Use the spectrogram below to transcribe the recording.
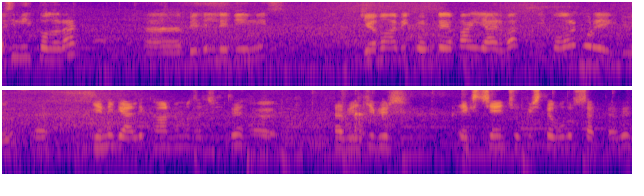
Bizim ilk olarak e, belirlediğimiz cevabi köfte yapan yer var. İlk olarak oraya gidiyoruz. Yeni geldik karnımız acıktı. Evet. Tabii ki bir exchange ofiste bulursak tabii.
